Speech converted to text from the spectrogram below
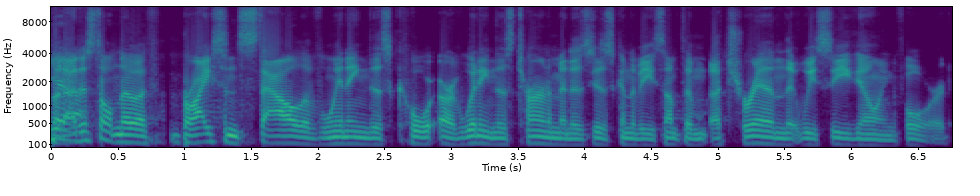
but I just don't know if Bryson's style of winning this cour or winning this tournament is just going to be something a trend that we see going forward.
